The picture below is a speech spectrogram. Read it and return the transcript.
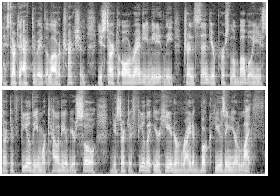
They start to activate the law of attraction. You start to already immediately transcend your personal bubble and you start to feel the immortality of your soul and you start to feel that you're here to write a book using your life.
